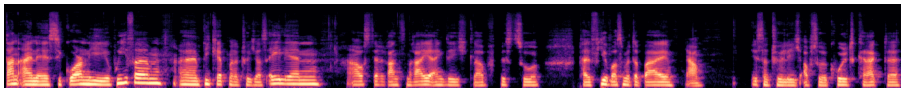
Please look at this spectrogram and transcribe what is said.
Dann eine Sigourney Weaver, äh, die kennt man natürlich aus Alien, aus der ganzen Reihe eigentlich, ich glaube bis zu Teil 4 war es mit dabei. Ja, ist natürlich absolut Kultcharakter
